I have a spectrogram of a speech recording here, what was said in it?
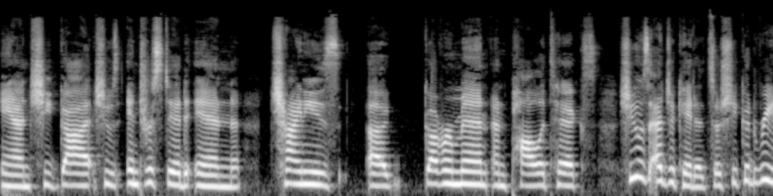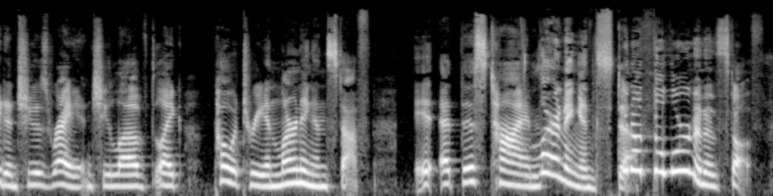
and she got she was interested in Chinese uh, government and politics. She was educated so she could read and she was right and she loved like poetry and learning and stuff. It, at this time, Learning and stuff. you know the learning and stuff.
